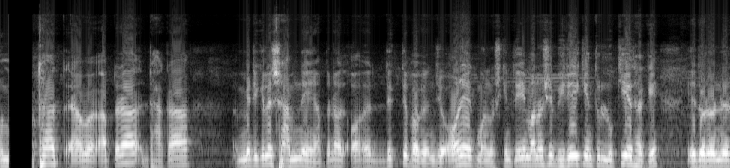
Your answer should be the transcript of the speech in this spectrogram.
উনি অর্থাৎ আপনারা ঢাকা মেডিকেলের সামনে আপনারা দেখতে পাবেন যে অনেক মানুষ, কিন্তু এই মানুষের ভিড়েই কিন্তু লুকিয়ে থাকে এ ধরনের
